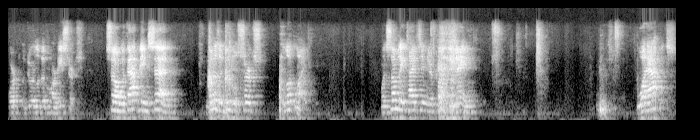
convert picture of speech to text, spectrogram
or do a little bit more research. So with that being said, what does a Google search look like? When somebody types in your company name, what happens?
